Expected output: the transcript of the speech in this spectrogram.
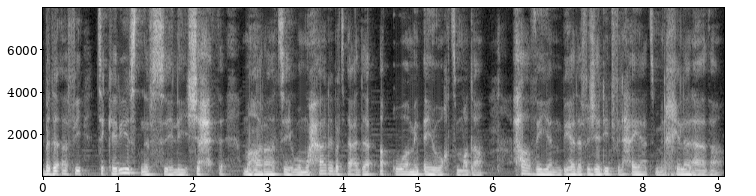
بدأ في تكريس نفسه لشحذ مهاراته ومحاربة أعداء أقوى من أي وقت مضى حاظيا بهدف جديد في الحياة من خلال هذا.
